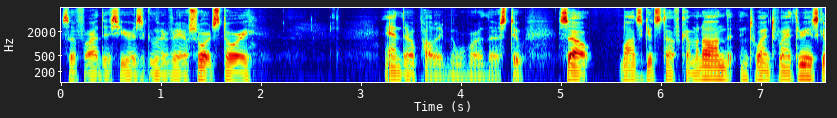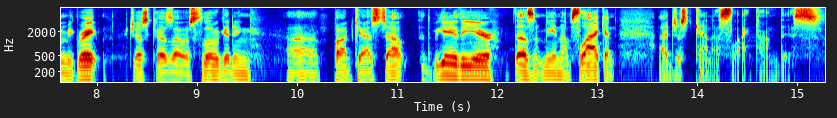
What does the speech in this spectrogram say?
so far this year is a Gloom Vale short story, and there'll probably be more of those too. So lots of good stuff coming on in 2023. It's gonna be great. Just because I was slow getting uh, podcasts out at the beginning of the year doesn't mean I'm slacking. I just kind of slacked on this,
